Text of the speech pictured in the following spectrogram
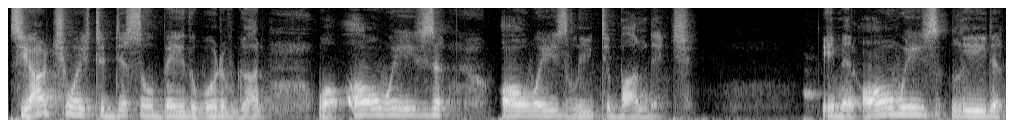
See, our choice to disobey the word of God will always, always lead to bondage. Amen. Always lead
